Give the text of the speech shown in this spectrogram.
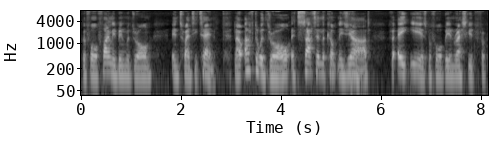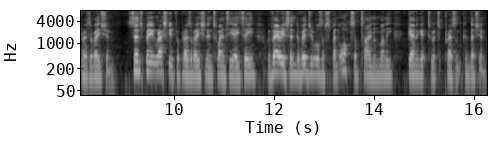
before finally being withdrawn in 2010. Now, after withdrawal, it sat in the company's yard for eight years before being rescued for preservation. Since being rescued for preservation in 2018, various individuals have spent lots of time and money getting it to its present condition.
